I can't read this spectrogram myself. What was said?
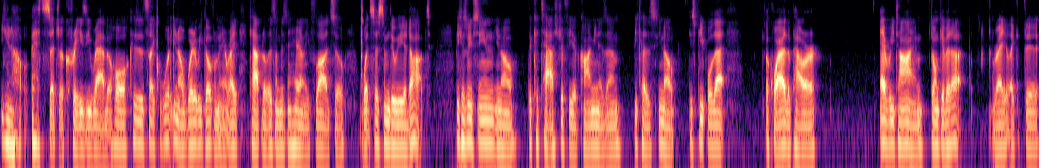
you know, it's such a crazy rabbit hole because it's like, what, you know, where do we go from there, right? Capitalism is inherently flawed. So, what system do we adopt? Because we've seen, you know, the catastrophe of communism because, you know, these people that acquire the power every time don't give it up right? Like the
